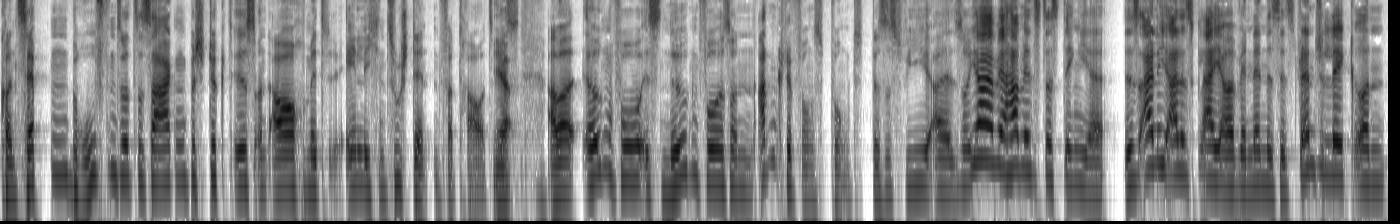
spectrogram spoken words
Konzepten, Berufen sozusagen bestückt ist und auch mit ähnlichen Zuständen vertraut Ja. ist. Aber irgendwo ist nirgendwo so ein Anknüpfungspunkt. Das ist wie also, ja, wir haben jetzt das Ding hier. Das ist eigentlich alles gleich, aber wir nennen es jetzt Strangelic und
